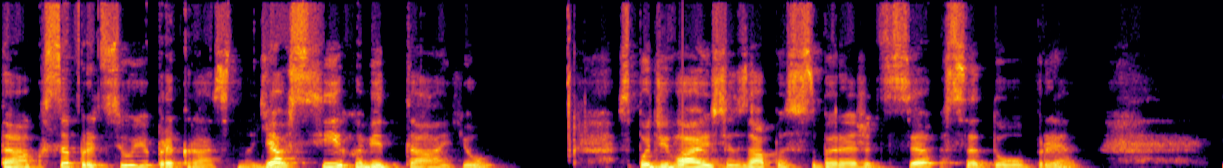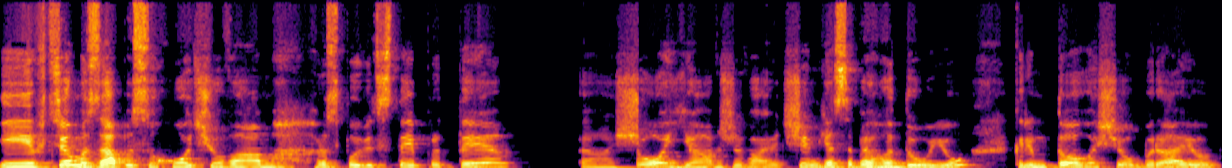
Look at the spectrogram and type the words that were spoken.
Так, все працює прекрасно. Я всіх вітаю. Сподіваюся, запис збережеться, все добре. І в цьому запису хочу вам розповісти про те, е, що я вживаю, чим я себе годую, крім того, що обираю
